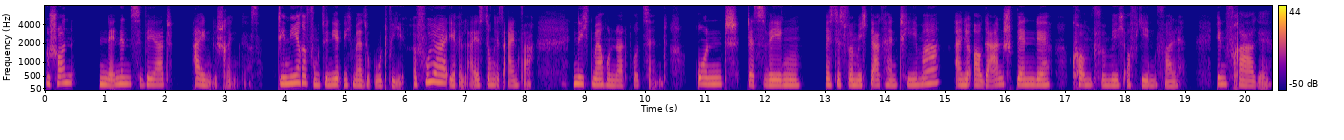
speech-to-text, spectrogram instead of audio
schon nennenswert eingeschränkt ist. Die Niere funktioniert nicht mehr so gut wie früher. Ihre Leistung ist einfach nicht mehr 100 Prozent. Und deswegen ist es für mich gar kein Thema, eine Organspende kommt für mich auf jeden Fall in Frage,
